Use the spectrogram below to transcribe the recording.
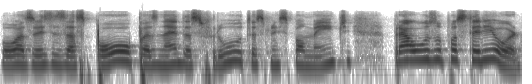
ou às vezes as polpas, né, das frutas principalmente, para uso posterior.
